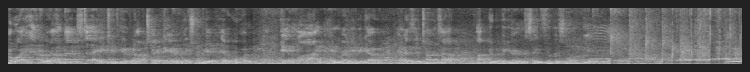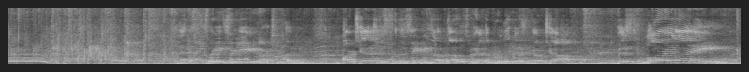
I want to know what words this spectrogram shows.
go ahead around that stage. If you have not checked in, make sure we have everyone in line and ready to go. And as it turns out, I'm going to be your MC for this one. Yeah. That's three for you, aren't you lucky? Our judges for this evening, though, those who have a really difficult job. Miss Lori Lane.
